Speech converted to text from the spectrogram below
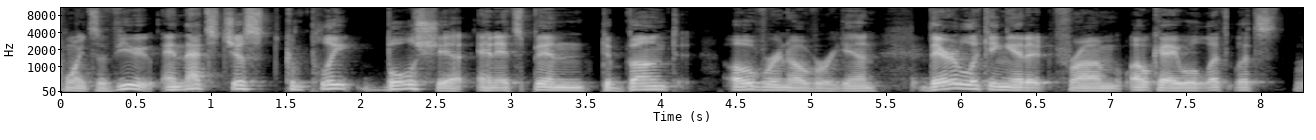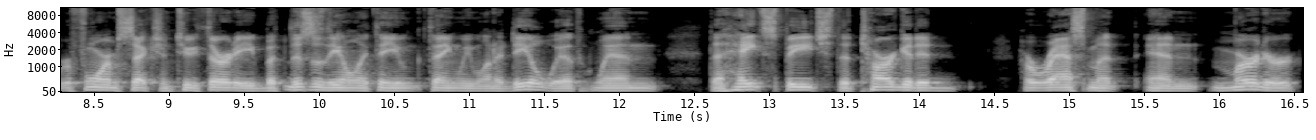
points of view, and that's just complete bullshit. And it's been debunked over and over again. They're looking at it from, okay, well, let's, let's reform section 230, but this is the only thing, thing we want to deal with when the hate speech, the targeted harassment and murder,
